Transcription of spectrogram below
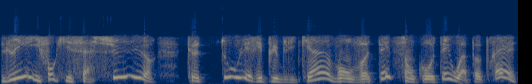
lui, il faut qu'il s'assure que tous les républicains vont voter de son côté ou à peu près.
